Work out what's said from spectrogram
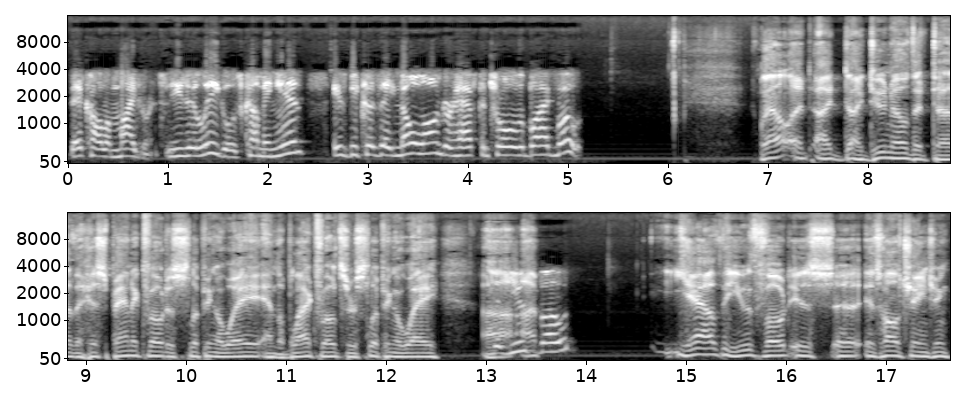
they call them migrants. These illegals coming in is because they no longer have control of the black vote. Well, I, I, I do know that uh, the Hispanic vote is slipping away and the black votes are slipping away. Uh, the youth I'm, vote? Yeah, the youth vote is uh, is all changing.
